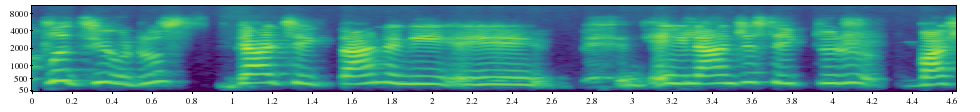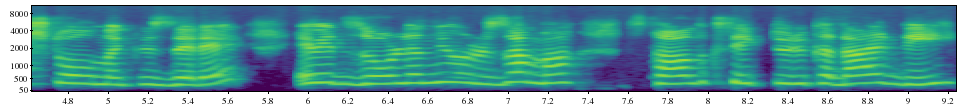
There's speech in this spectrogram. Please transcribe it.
atlatıyoruz. Gerçekten hani e, eğlence sektörü başta olmak üzere evet zorlanıyoruz ama sağlık sektörü kadar değil.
